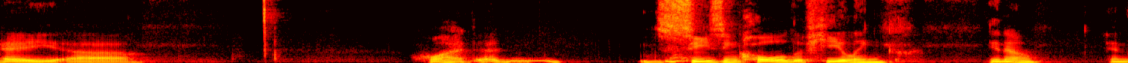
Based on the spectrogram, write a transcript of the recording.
a uh, what a seizing hold of healing, you know, in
